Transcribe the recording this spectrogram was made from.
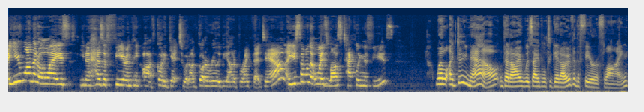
are you one that always, you know, has a fear and think, oh, I've got to get to it. I've got to really be able to break that down? Are you someone that always loves tackling the fears? Well, I do now that I was able to get over the fear of flying.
